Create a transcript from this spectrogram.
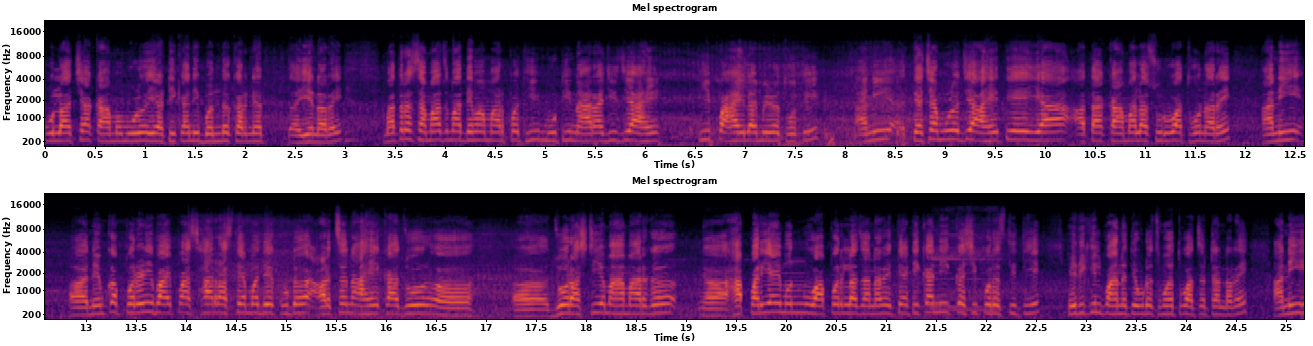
पुलाच्या कामामुळं या ठिकाणी बंद करण्यात येणार आहे. मात्र समाज माध्यमामार्फत ही मोठी नाराजी जी आहे ती पाहायला मिळत होती आणि त्याच्यामुळं जे आहे ते या आता कामाला सुरुवात होणार आहे. आणि नेमका परळी बायपास हा रस्त्यामध्ये कुठं अडचण आहे का जो जो राष्ट्रीय महामार्ग हा पर्याय म्हणून वापरला जाणार आहे त्या ठिकाणी कशी परिस्थिती आहे हे देखील पाहणं तेवढंच महत्त्वाचं ठरणार आहे. आणि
